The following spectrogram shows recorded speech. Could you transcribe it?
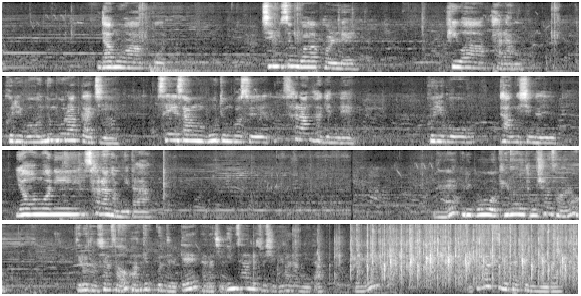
나무와 꽃 짐승과 벌레 비와 바람 그리고 눈보라까지 세상 모든 것을 사랑하겠네. 그리고 당신을 영원히 사랑합니다. 네, 그리고 뒤로 도셔서요. 뒤로 도셔서 관객분들께 다 같이 인사해 주시기 바랍니다. 네. 네, 큰 박수 부탁드립니다.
